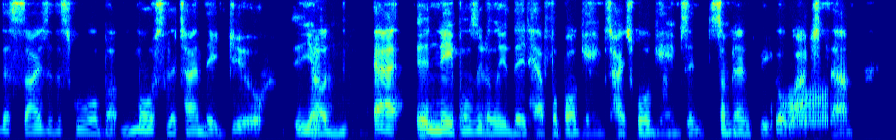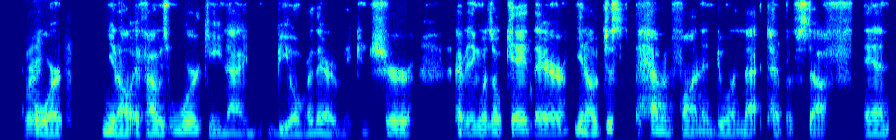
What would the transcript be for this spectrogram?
the size of the school, but most of the time they do. You know, at in Naples, Italy, they'd have football games, high school games, and sometimes we go watch them. Right. Or, you know, if I was working, I'd be over there making sure everything was okay there. You know, just having fun and doing that type of stuff. And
